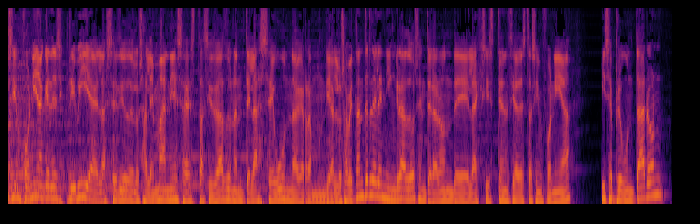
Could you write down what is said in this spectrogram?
Sinfonía que describía el asedio de los alemanes a esta ciudad durante la Segunda Guerra Mundial. Los habitantes de Leningrado se enteraron de la existencia de esta sinfonía y se preguntaron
